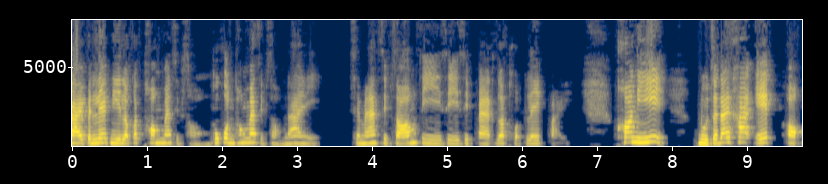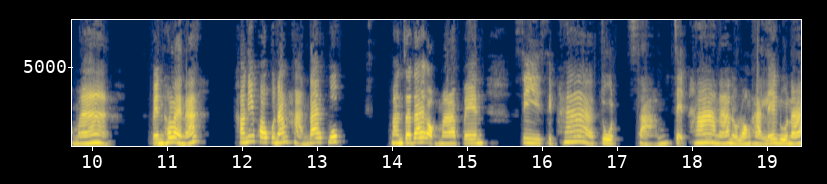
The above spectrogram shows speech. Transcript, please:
กลายเป็นเลขนี้แล้วก็ท่องแม่สิบสองทุกคนท่องแม่สิบสองได้ ใช่ไหมสิบสองสี่สี่สิบแปดก็ทดเลขไป ข้อนี้หนูจะได้ค่า x ออกมา เป็นเท่าไหร่นะ คราวนี้พอคุณน้ำหารได้ปุ๊บ มันจะได้ออกมาเป็นสี่สิบห้าจุดสามเจ็ดห้านะ หนูลองหารเลขดูนะ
